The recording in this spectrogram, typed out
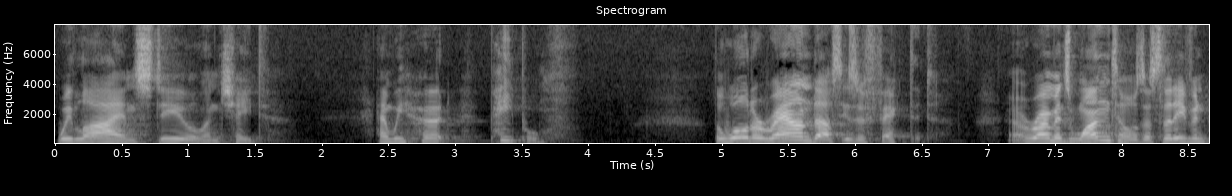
We lie and steal and cheat, and we hurt people. The world around us is affected. Uh, Romans 1 tells us that even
